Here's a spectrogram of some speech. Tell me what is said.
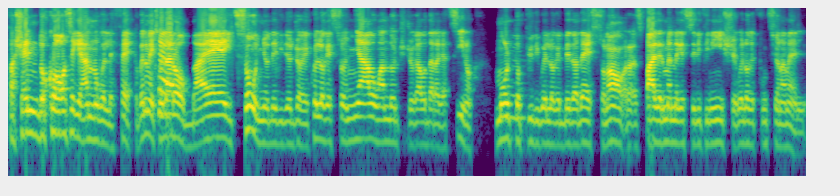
facendo cose che hanno quell'effetto. Per me certo. quella roba è il sogno dei videogiochi, è quello che sognavo quando ci giocavo da ragazzino, molto mm. più di quello che vedo adesso, no? Spider-Man che si rifinisce, quello che funziona meglio.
